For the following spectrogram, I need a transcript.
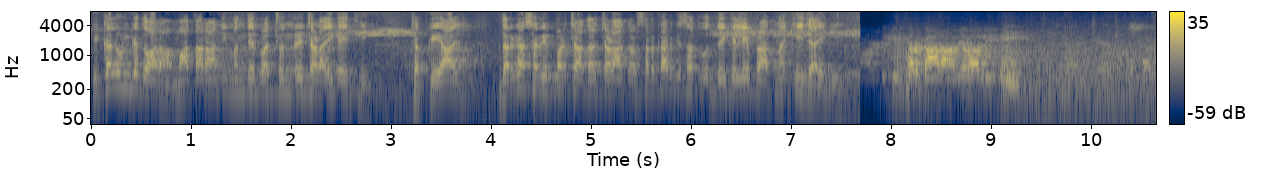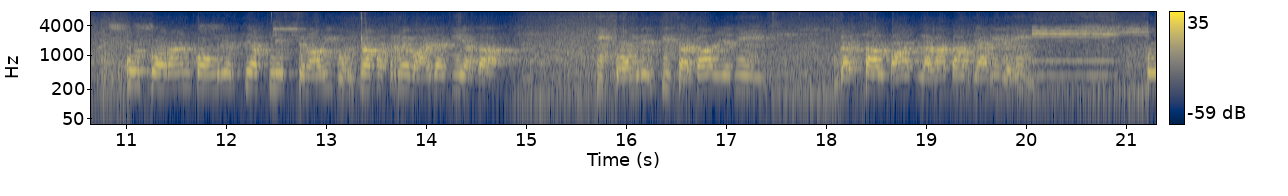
कि कल उनके द्वारा माता रानी मंदिर पर चुनरी चढ़ाई गई थी, जबकि आज दरगाह शरीफ पर चादर चढ़ाकर सरकार की सदबुद्धि के लिए प्रार्थना की जाएगी। पार्टी की सरकार आने वाली थी। उस दौरान कांग्रेस ने अपने चुनावी घोषणा पत्र में वायदा किया था कि कांग्रेस की सरकार यदि 10 साल बाद लगातार जारी रही तो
